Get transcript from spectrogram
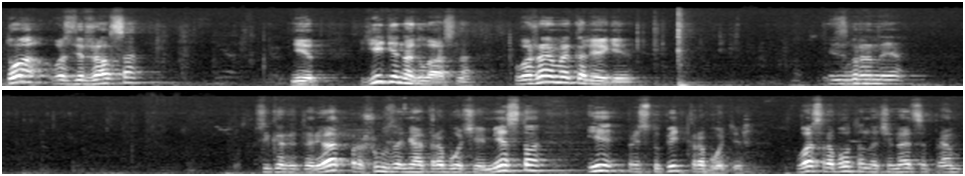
Кто воздержался? Нет. Единогласно. Уважаемые коллеги, избранные, секретариат, прошу занять рабочее место и приступить к работе. У вас работа начинается прям,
